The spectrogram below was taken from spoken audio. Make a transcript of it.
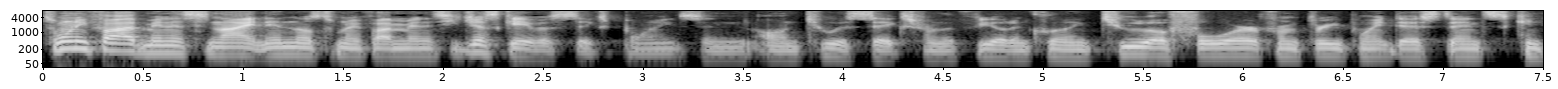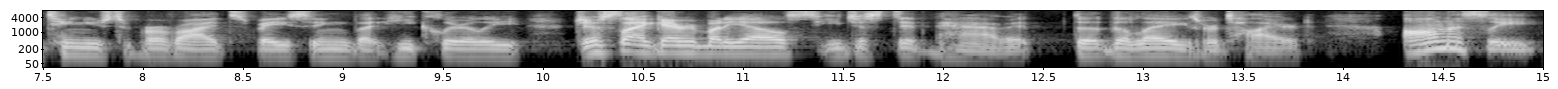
25 minutes tonight, and in those 25 minutes, he just gave us six points and on two of six from the field, including two of four from three point distance. Continues to provide spacing, but he clearly, just like everybody else, he just didn't have it. The the legs were tired. Honestly,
